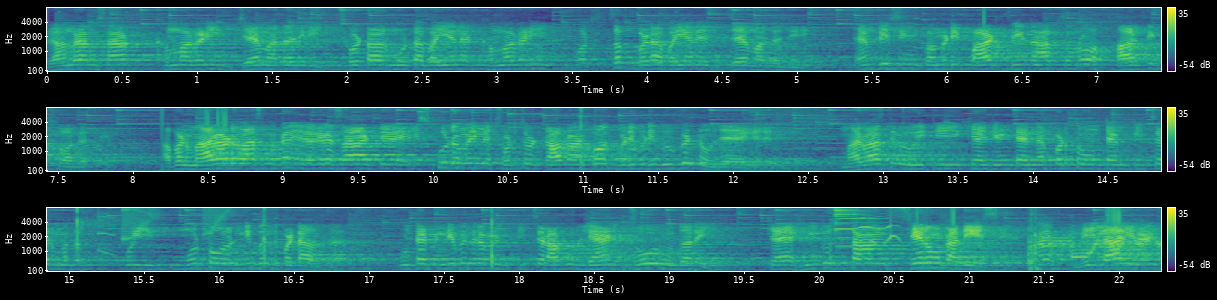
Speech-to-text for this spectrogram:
राम राम साहब खम्मागणी जय माता दी छोटा और मोटा भैया ने खम्मागणी और सब बड़ा भैया ने जय माता दी M D Singh comedy part three में आप सबको हार्दिक स्वागत है। अपन मारवाड़ वास में कहीं अगर था कि स्कूल में छोटे छोटे टावर बहुत बड़ी बड़ी दुर्घटना हो जाएगी। रे बात में हुई थी क्या जिन टाइम न पढ़ता उन टाइम टीचर मतलब कोई मोटो निबंध पढ़ा होता है उन टाइम निबंध में टीचर आपको लैंड ज़ोर उधर ही क्या हिंदुस्तान शेरों का देश है मैं लारी वैन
